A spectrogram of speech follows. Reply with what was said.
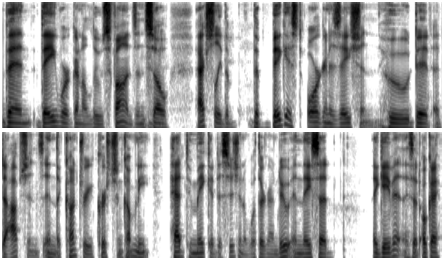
then they were going to lose funds. And so, actually, the the biggest organization who did adoptions in the country, Christian company, had to make a decision of what they're going to do. And they said, they gave it. They said, okay,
